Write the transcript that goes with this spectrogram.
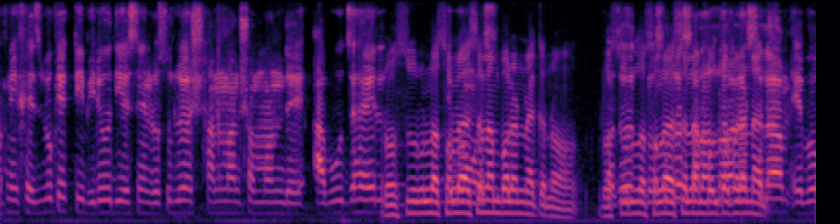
আপনি ফেসবুকে একটি ভিডিও দিয়েছেন রসুল্লাহ সম্মান সম্বন্ধে আবু জাহেল রসুল্লাহ সাল্লাহ সাল্লাম বলেন না কেন? রসুল্লাহ সাল্লাহ সাল্লাম বলতে পারেন না। এবং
